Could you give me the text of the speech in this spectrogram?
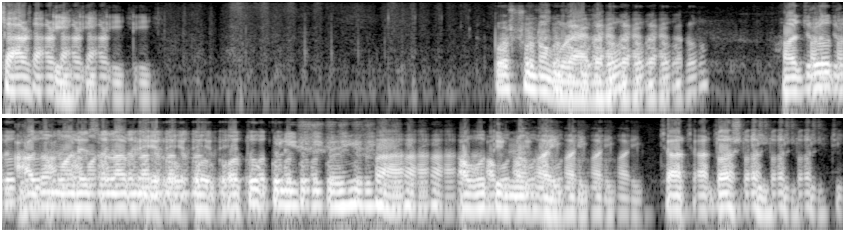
চারটি। প্রশ্ন নম্বর এগারো হজরত আদম আলাই সালামের ওপর কতগুলি শহীফা অবতীর্ণ হয়? চার দশটি।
